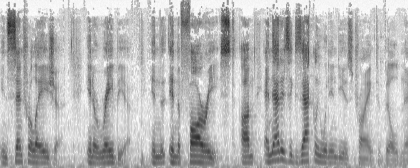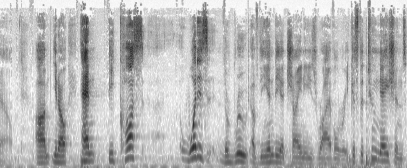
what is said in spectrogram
in Central Asia, in Arabia, in the, in the Far East. Um, and that is exactly what India is trying to build now. Um, you know, and because what is the root of the India Chinese rivalry? Because the two nations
